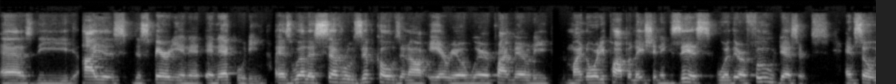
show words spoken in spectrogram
as the highest disparity and inequity, as well as several zip codes in our area where primarily minority population exists, where there are food deserts. And so,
